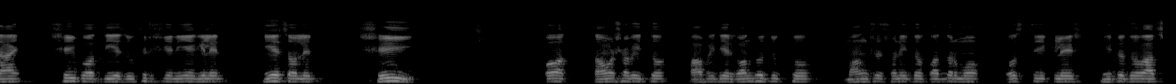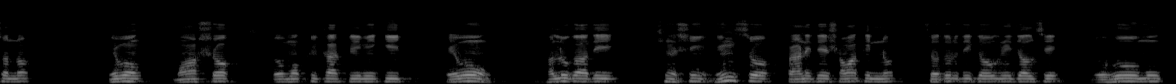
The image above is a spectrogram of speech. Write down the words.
যায়, সেই পথ দিয়ে যুধিষ্ঠির নিয়ে গেলেন, নিয়ে চলেন সেই পথ তামসাবিদ্ধ পাপীদের গন্ধযুক্ত মাংস শোণিত কর্দর্ম অস্থি, ক্লেশ, মৃতদেহ আচ্ছন্ন এবং মশক ও মক্ষিকা কৃমি কীট এবং ভালুকাদি সি- হিংস্র প্রাণীদের সমাকীর্ণ। চতুর্দিকে অগ্নি জ্বলছে। লৌহমুখ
